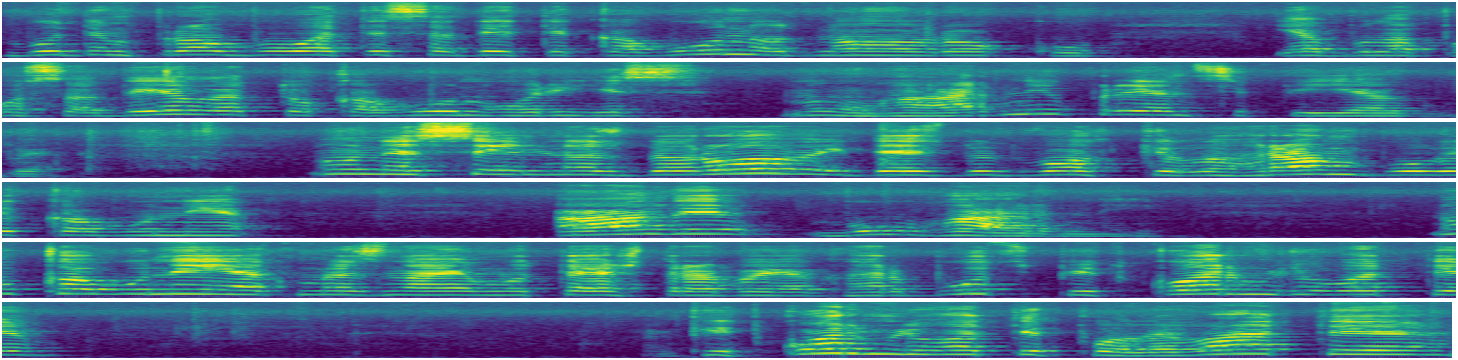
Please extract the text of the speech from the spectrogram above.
Будемо пробувати садити кавун. Одного року я була посадила, то кавун уріс. Ну, гарний, в принципі, якби. Ну, не сильно здоровий, десь до 2 кг були кавуни, але був гарний. Ну, кавуни, як ми знаємо, теж треба як гарбуз підкормлювати. Підкормлювати, поливати,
